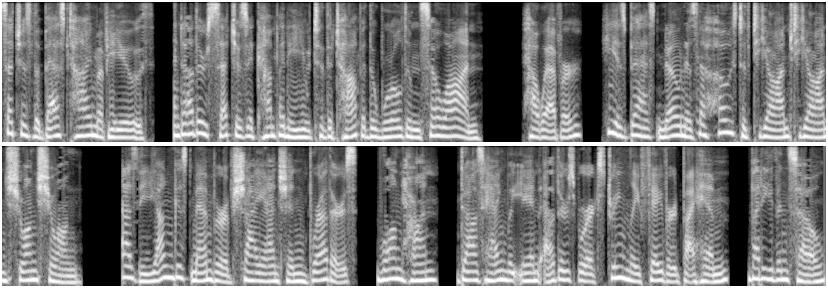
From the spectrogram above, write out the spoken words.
such as The Best Time of Youth, and others such as Accompany You to the Top of the World and so on. However, he is best known as the host of Tian Tian Shuang Shuang. As the youngest member of Xianxin brothers, Wang Han, Das and others were extremely favored by him, but even so,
